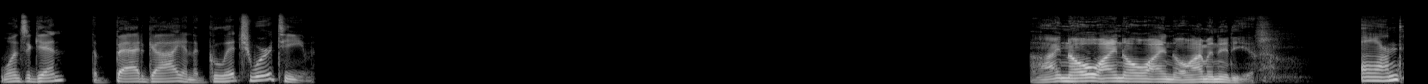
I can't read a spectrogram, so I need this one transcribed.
Once again, the bad guy and the glitch were a team. I know, I know, I know, I'm an idiot. And?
